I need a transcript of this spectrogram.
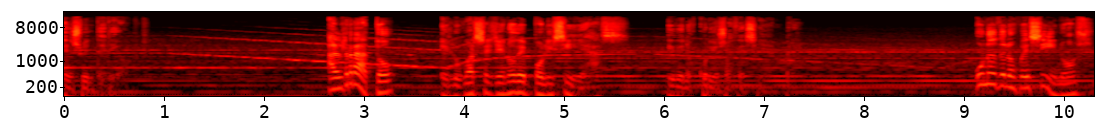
en su interior. Al rato, el lugar se llenó de policías y de los curiosos de siempre. Uno de los vecinos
